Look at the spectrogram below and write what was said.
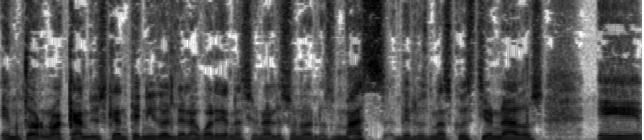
en torno a cambios que han tenido. El de la Guardia Nacional es uno de los más, de los más cuestionados, eh,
